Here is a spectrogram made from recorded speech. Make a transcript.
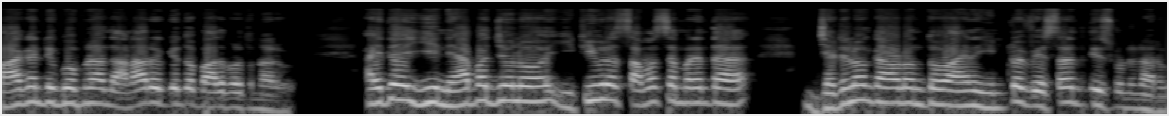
మాగంటి గోపినాథ్ అనారోగ్యంతో బాధపడుతున్నారు. అయితే ఈ నేపథ్యంలో ఇటీవల సమస్య మరింత జటిలం కావడంతో ఆయన ఇంట్లో విశ్రాంతి తీసుకుంటున్నారు.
